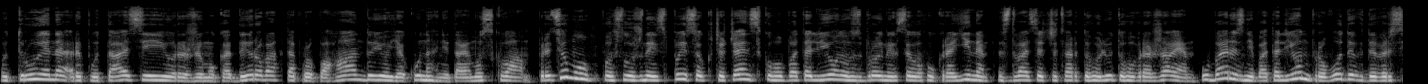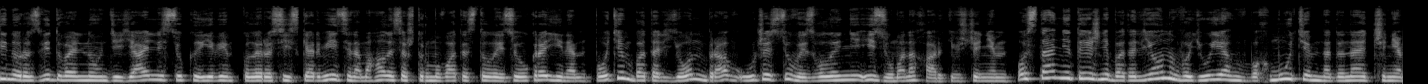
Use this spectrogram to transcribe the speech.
отруєне репутацією режиму Кадирова та пропагандою, яку нагнітає Москва. При цьому послужний список чеченського батальйону в збройних силах України з 24 лютого вражає у березні. Батальйон проводив диверсійно-розвідувальну діяльність у Києві, коли російські армійці намагалися штурмувати столицю України. Потім батальйон брав участь у визволенні Ізюма на Харківщині. Останні тижні батальйон воює в Бахмуті на Донеччині.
